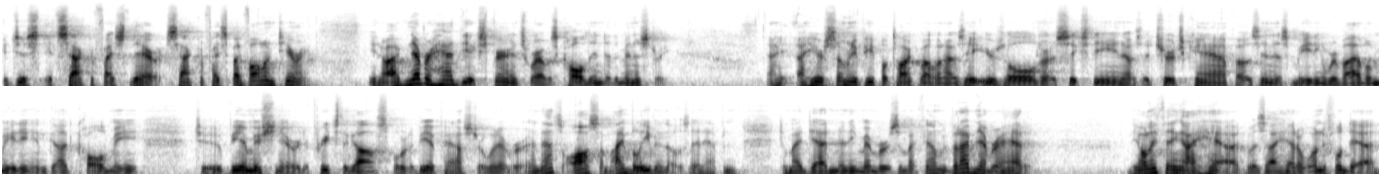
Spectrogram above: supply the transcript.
it just, it's sacrificed there, sacrificed by volunteering. You know, I've never had the experience where I was called into the ministry. I, I hear so many people talk about when I was eight years old or I was 16, I was at church camp, I was in this meeting, revival meeting, and God called me to be a missionary, to preach the gospel, or to be a pastor, or whatever. And that's awesome. I believe in those. That happened to my dad and many members of my family, but I've never had it. The only thing I had was I had a wonderful dad,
